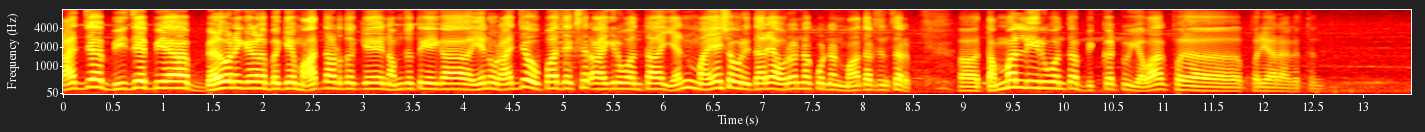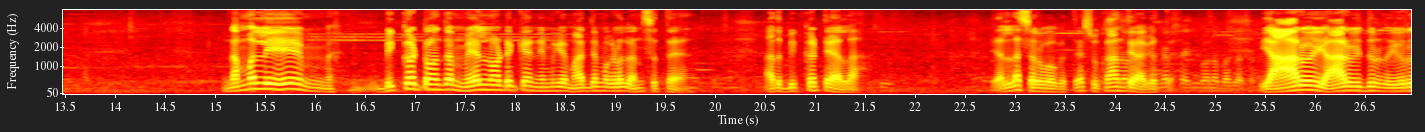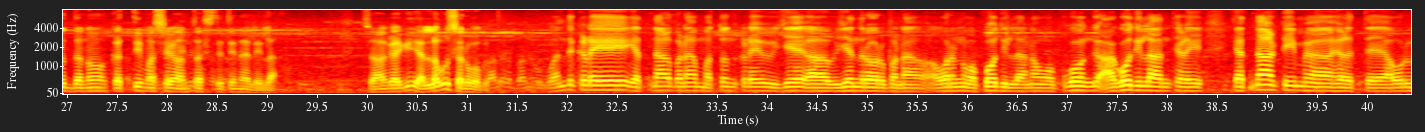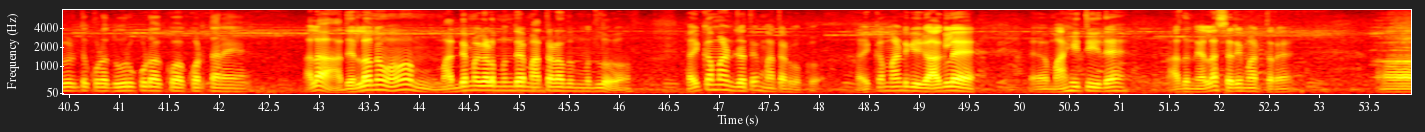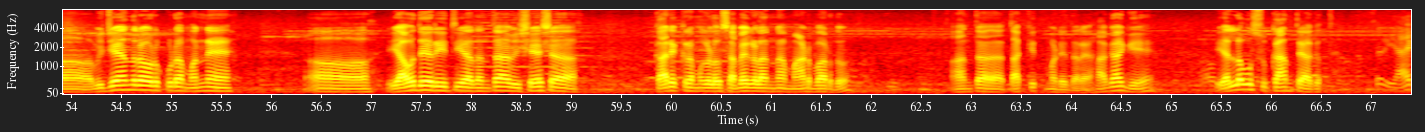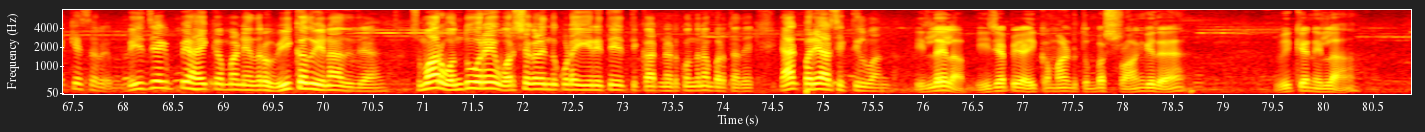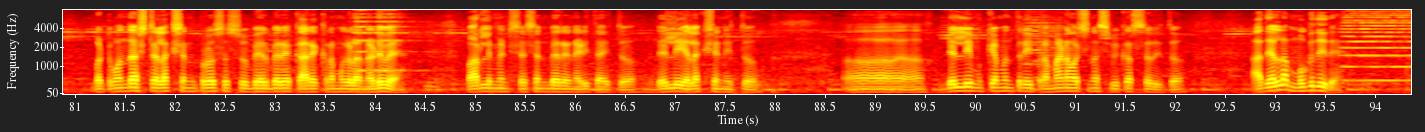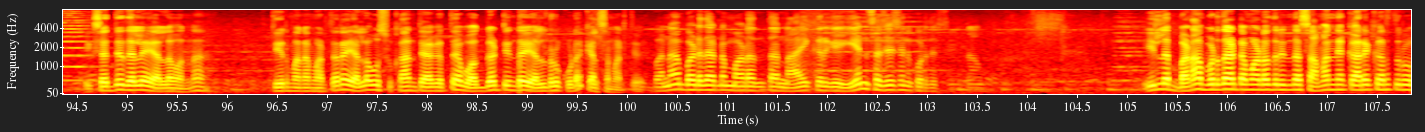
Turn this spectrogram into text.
ರಾಜ್ಯ B J ಬೆಳವಣಿಗೆಗಳ ಬಗ್ಗೆ ಮಾತನಾಡೋದಕ್ಕೆ ನಮ್ಮ ಜೊತೆಗೆ ಈಗ ಏನು ರಾಜ್ಯ ಉಪಾಧ್ಯಕ್ಷರಾಗಿರುವಂಥ ಎನ್ ಮಹೇಶ್ ಅವರಿದ್ದಾರೆ, ಅವರನ್ನು ಕೂಡ ನಾನು ಮಾತಾಡ್ತೀನಿ ಸರ್. ತಮ್ಮಲ್ಲಿ ಇರುವಂಥ ಬಿಕ್ಕಟ್ಟು ಯಾವಾಗ ಪ, ಪರಿಹಾರ ಆಗುತ್ತಂತ ನಮ್ಮಲ್ಲಿ ಬಿಕ್ಕಟ್ಟು ಅಂತ ಮೇಲ್ನೋಟಕ್ಕೆ ನಿಮಗೆ ಮಾಧ್ಯಮಗಳಿಗೆ ಅನಿಸುತ್ತೆ. ಅದು ಬಿಕ್ಕಟ್ಟೇ ಅಲ್ಲ. ಎಲ್ಲ ಸರ್ವೋಗುತ್ತೆ ಸುಖಾಂತಿ ಆಗುತ್ತೆ. ಯಾರು ಯಾರು ಇದ್ರ ವಿರುದ್ಧನೂ ಕತ್ತಿ ಅಂಥ ಸ್ಥಿತಿನಲ್ಲಿಲ್ಲ. ಸೊ ಹಾಗಾಗಿ ಎಲ್ಲವೂ ಸರಿ ಹೋಗುತ್ತೆ. ಒಂದು ಕಡೆ ಯತ್ನಾಳ್ ಬಣ ಮತ್ತೊಂದು ಕಡೆ ವಿಜಯ ಆ, ವಿಜೇಂದ್ರ ಅವ್ರ ಬಣ ಅವರನ್ನು ಒಪ್ಪೋದಿಲ್ಲ ನಾವು ಒಪ್ಕೋಂಗೆ ಆಗೋದಿಲ್ಲ ಅಂಥೇಳಿ ಯತ್ನಾಳ್ ಟೀಮ್ ಹೇಳುತ್ತೆ. ಅವ್ರ ವಿರುದ್ಧ ಕೂಡ ದೂರು ಕೂಡ ಕೊ- ಕೊಡ್ತಾರೆ. ಅಲ್ಲ ಅದೆಲ್ಲನೂ ಮಾಧ್ಯಮಗಳ ಮುಂದೆ ಮಾತಾಡೋದ್ರ ಮೊದಲು ಹೈಕಮಾಂಡ್ ಜೊತೆ ಮಾತಾಡಬೇಕು. ಹೈಕಮಾಂಡ್ಗೆ ಈಗಾಗಲೇ ಮಾಹಿತಿ ಇದೆ. ಅದನ್ನೆಲ್ಲ ಸರಿ ಮಾಡ್ತಾರೆ. ಆ, ವಿಜಯೇಂದ್ರ ಅವರು ಕೂಡ ಮೊನ್ನೆ ಆ, ಯಾವುದೇ ರೀತಿಯಾದಂಥ ವಿಶೇಷ ಕಾರ್ಯಕ್ರಮಗಳು ಸಭೆಗಳನ್ನು ಮಾಡಬಾರ್ದು ಅಂತ ತಾಕೀತು ಮಾಡಿದ್ದಾರೆ. ಹಾಗಾಗಿ ಎಲ್ಲವೂ ಸುಖಾಂತೆ ಆಗುತ್ತೆ. ಸರ್ ಯಾಕೆ sir? B J P high command ಏನಾದ್ರು ವೀಕ್ ಅದು ಏನಾದಿದ್ರೆ? ಸುಮಾರು ಒಂದೂವರೆ ವರ್ಷಗಳಿಂದ ಕೂಡ ಈ ರೀತಿ ತಿಕ್ಕಾಟ ನಡ್ಕೊಂಡನ ಬರ್ತದೆ. ಯಾಕೆ ಪರಿಹಾರ ಸಿಗ್ತಿಲ್ವಾ ಅಂತ? ಇಲ್ಲ ಇಲ್ಲ. B J P high command ತುಂಬ ಸ್ಟ್ರಾಂಗ್ ಇದೆ. ವೀಕೆನ್ ಇಲ್ಲ ಬಟ್ ಒಂದಷ್ಟು ಎಲೆಕ್ಷನ್ ಪ್ರೋಸೆಸ್ಸು ಬೇರೆ ಬೇರೆ ಕಾರ್ಯಕ್ರಮಗಳ ನಡುವೆ ಪಾರ್ಲಿಮೆಂಟ್ ಸೆಷನ್ ಬೇರೆ ನಡೀತಾ ಇತ್ತು. ಡೆಲ್ಲಿ ಎಲೆಕ್ಷನ್ ಇತ್ತು. ಡೆಲ್ಲಿ ಮುಖ್ಯಮಂತ್ರಿ ಪ್ರಮಾಣ ವಚನ ಸ್ವೀಕರಿಸೋದಿತ್ತು. ಅದೆಲ್ಲ ಮುಗಿದಿದೆ. ಈಗ ಸದ್ಯದಲ್ಲೇ ಎಲ್ಲವನ್ನು ತೀರ್ಮಾನ ಮಾಡ್ತಾರೆ. ಎಲ್ಲವೂ ಸುಖಾಂತಿ ಆಗುತ್ತೆ. ಒಗ್ಗಟ್ಟಿಂದ ಎಲ್ಲರೂ ಕೂಡ ಕೆಲಸ ಮಾಡ್ತೀವಿ. ಬನ ಬಡದಾಟ ಮಾಡೋಂಥ ನಾಯಕರಿಗೆ ಏನು ಸಜೆಷನ್ ಕೊಡ್ತೀರಿ ಇಲ್ಲ ಬಣ ಬಡದಾಟ ಮಾಡೋದ್ರಿಂದ ಸಾಮಾನ್ಯ ಕಾರ್ಯಕರ್ತರು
